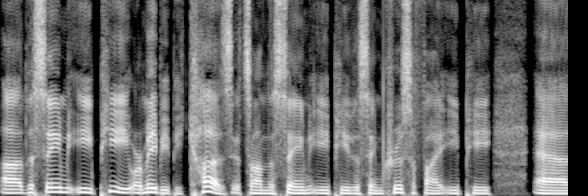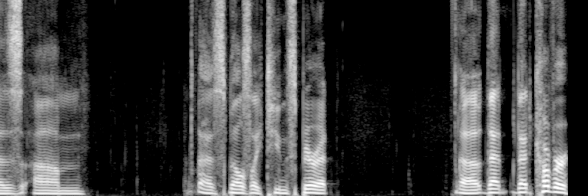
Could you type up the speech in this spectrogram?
uh, the same EP, or maybe because it's on the same EP, the same Crucify EP as um, as "Smells Like Teen Spirit." Uh, that that cover,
